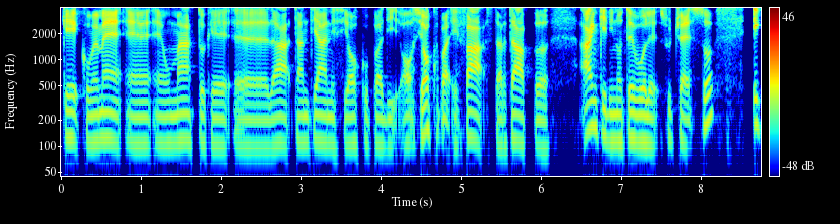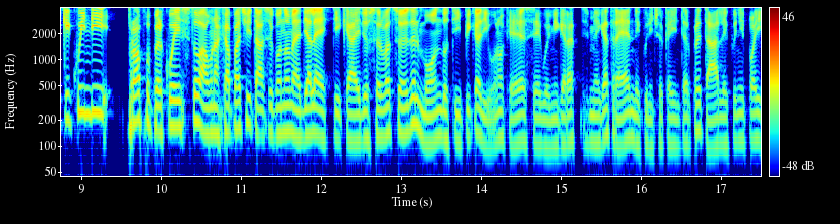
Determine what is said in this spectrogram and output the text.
che come me è, è un matto che eh, da tanti anni si occupa, di, oh, si occupa e fa startup anche di notevole successo e che quindi proprio per questo ha una capacità secondo me dialettica e di osservazione del mondo tipica di uno che segue i migra- megatrend e quindi cerca di interpretarli e quindi poi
